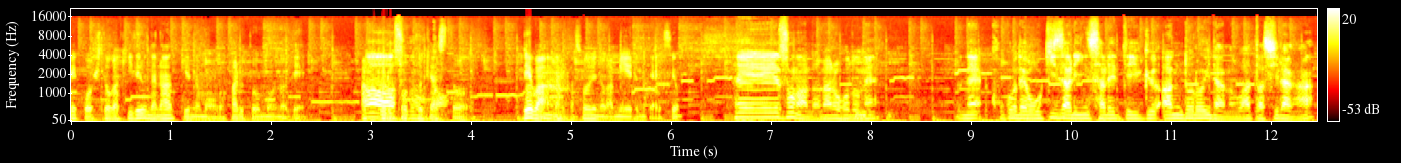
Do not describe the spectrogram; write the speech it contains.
結構人が聞いてるんだなっていうのも分かると思うので Apple Podcast ではうん。なんかそういうのが見えるみたいですよ、へえそうなんだ。なるほどね、ねここで置き去りにされていくアンドロイダーの私らが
